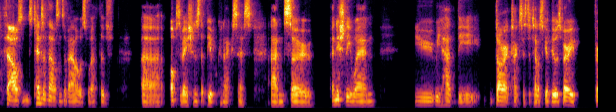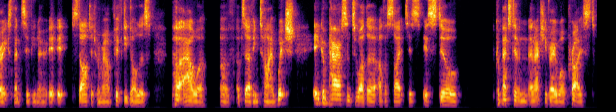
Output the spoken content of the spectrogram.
thousands, tens of thousands of hours worth of uh, observations that people can access. And so initially, when you we had the direct access to telescope, it was very very expensive. You know, it, it started from around fifty dollars per hour of observing time, which in comparison to other other sites is is still competitive and, and actually very well priced.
